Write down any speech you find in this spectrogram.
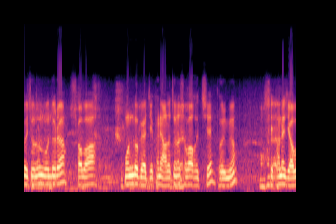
তো চলুন বন্ধুরা, সভা মণ্ডপে যেখানে আলোচনা সভা হচ্ছে ধর্মীয়, সেখানে যাব।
